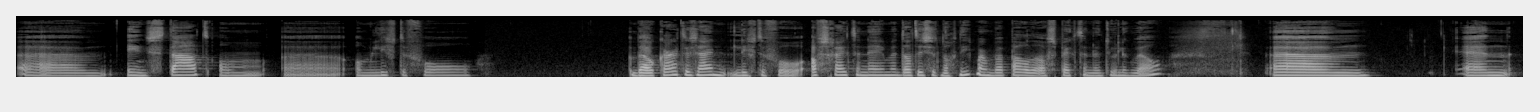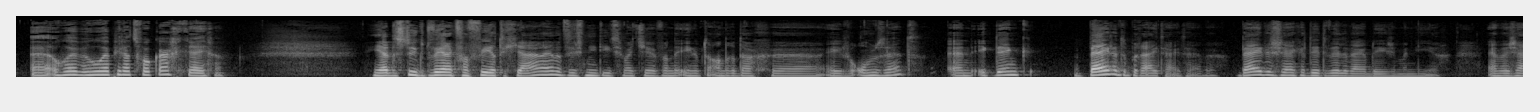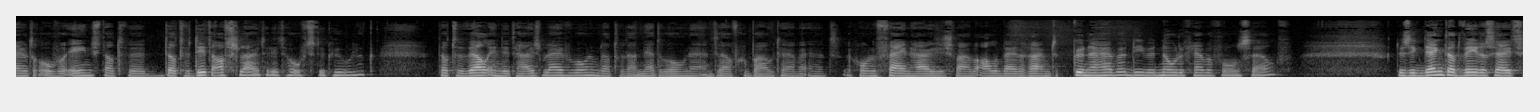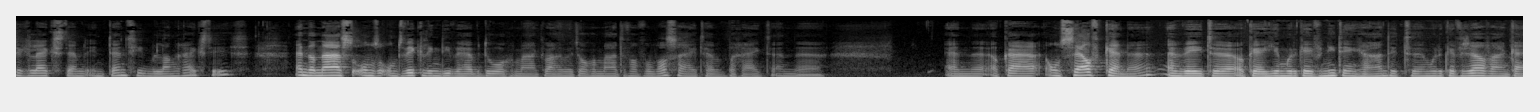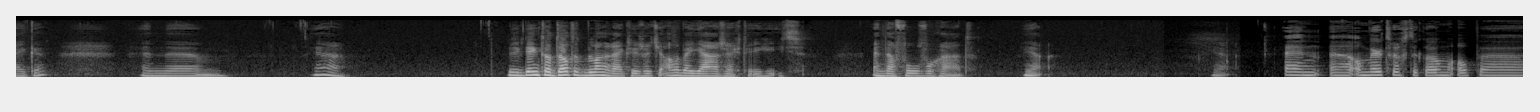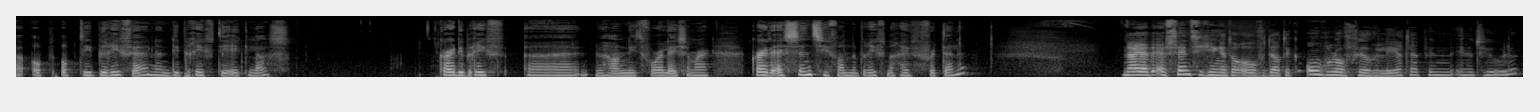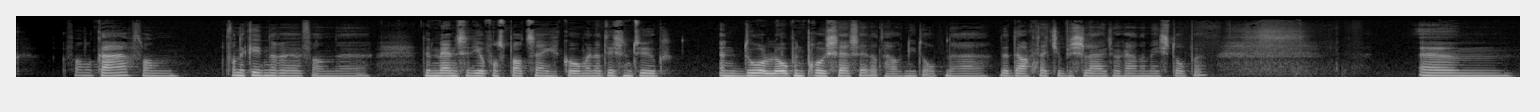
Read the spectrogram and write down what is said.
uh, in staat om, uh, om liefdevol bij elkaar te zijn, liefdevol afscheid te nemen. Dat is het nog niet, maar bepaalde aspecten natuurlijk wel. Um, en uh, hoe, heb, hoe heb je dat voor elkaar gekregen? Ja, dat is natuurlijk het werk van 40 jaar. Hè. Dat is niet iets wat je van de een op de andere dag uh, even omzet. En ik denk beide de bereidheid hebben. Beide zeggen, dit willen wij op deze manier. En we zijn het erover eens dat we, dat we dit afsluiten, dit hoofdstuk huwelijk. Dat we wel in dit huis blijven wonen, omdat we daar net wonen en zelf gebouwd hebben. En het gewoon een fijn huis is waar we allebei de ruimte kunnen hebben die we nodig hebben voor onszelf. Dus ik denk dat wederzijdse gelijkstemde intentie het belangrijkste is. En daarnaast onze ontwikkeling die we hebben doorgemaakt, waarin we toch een mate van volwassenheid hebben bereikt. En, uh, en uh, elkaar onszelf kennen en weten, oké, hier moet ik even niet in gaan, dit uh, moet ik even zelf aankijken. En ja. Dus ik denk dat dat het belangrijkste is, dat je allebei ja zegt tegen iets. En daar vol voor gaat. Ja. Ja. En uh, om weer terug te komen op, uh, op, op die brief, hè, en die brief die ik las. Kan je die brief, uh, we gaan hem niet voorlezen, maar kan je de essentie van de brief nog even vertellen? Nou ja, de essentie ging het erover dat ik ongelooflijk veel geleerd heb in, in het huwelijk. Van elkaar, van, van de kinderen, van de mensen die op ons pad zijn gekomen. En dat is natuurlijk een doorlopend proces, hè. dat houdt niet op na de dag dat je besluit, we gaan ermee stoppen. Um,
